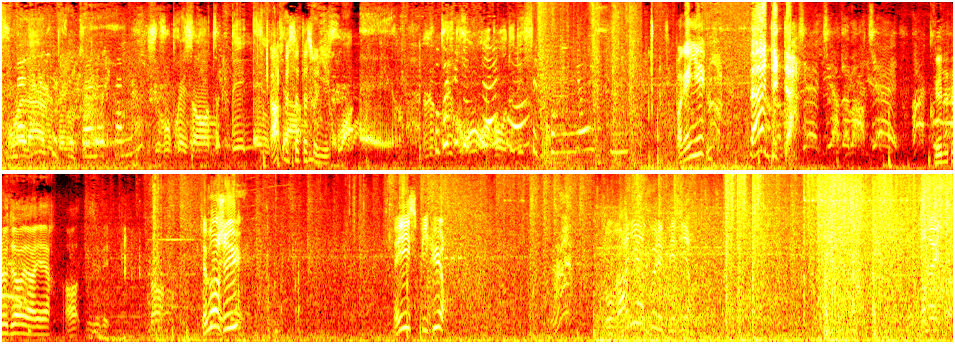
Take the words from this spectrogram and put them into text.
Voilà le bunker. Je vous présente BNK. Ah, bah ça t'a soigné. 3R. Le Pourquoi plus tu dis gros ça, robot de toi défense. C'est trop mignon ici. C'est pas gagné Ah, t'es là Tire de mortier Il y a une odeur derrière. Oh, désolé. C'est bon, j'ai eu Et il se piqûre les plaisirs Montre ton œil toi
